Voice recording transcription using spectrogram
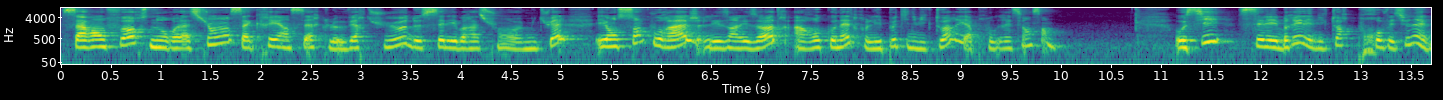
Ça renforce nos relations, ça crée un cercle vertueux de célébration euh, mutuelle, et on s'encourage les uns les autres à reconnaître les petites victoires et à progresser ensemble. Aussi, célébrer les victoires professionnelles.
